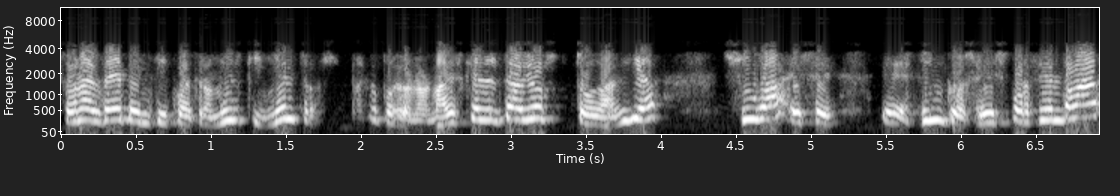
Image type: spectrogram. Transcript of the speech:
zonas de 24.500. Bueno, pues lo normal es que el Dow Jones todavía suba ese 5 o 6% más,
